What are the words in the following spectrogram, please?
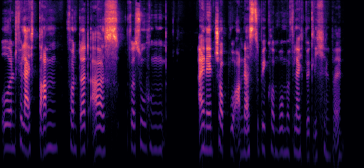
und vielleicht dann von dort aus versuchen, einen Job woanders zu bekommen, wo man vielleicht wirklich hin will.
